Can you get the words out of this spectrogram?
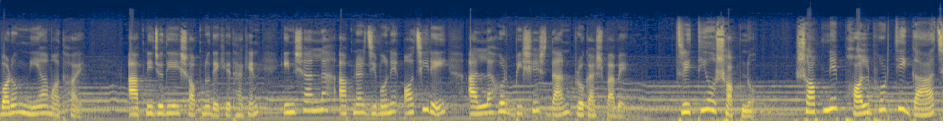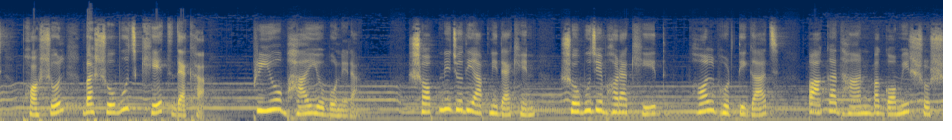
বরং নিয়ামত হয়। আপনি যদি এই স্বপ্ন দেখে থাকেন, ইনশাআল্লাহ আপনার জীবনে অচিরেই আল্লাহর বিশেষ দান প্রকাশ পাবে। তৃতীয় স্বপ্ন, স্বপ্নে ফলভর্তি গাছ, ফসল বা সবুজ ক্ষেত দেখা। প্রিয় ভাই ও বোনেরা, স্বপ্নে যদি আপনি দেখেন সবুজে ভরা ক্ষেত, ফল ভর্তি গাছ, পাকা ধান বা গমের শস্য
